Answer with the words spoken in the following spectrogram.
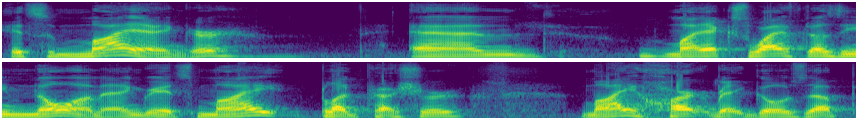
it's my anger, and my ex-wife doesn't even know I'm angry. It's my blood pressure, my heart rate goes up,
